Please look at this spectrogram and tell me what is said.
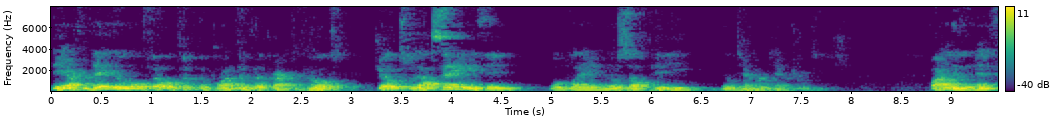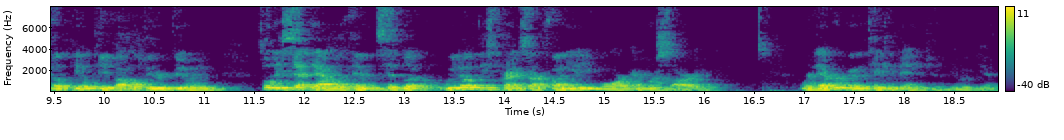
Day after day, the little fellow took the brunt of the practical jokes without saying anything. No blame, no self-pity, no temper tantrums. Finally, the men felt guilty about what they were doing so they sat down with him and said, Look, we know these pranks aren't funny anymore, and we're sorry. We're never going to take advantage of you again.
